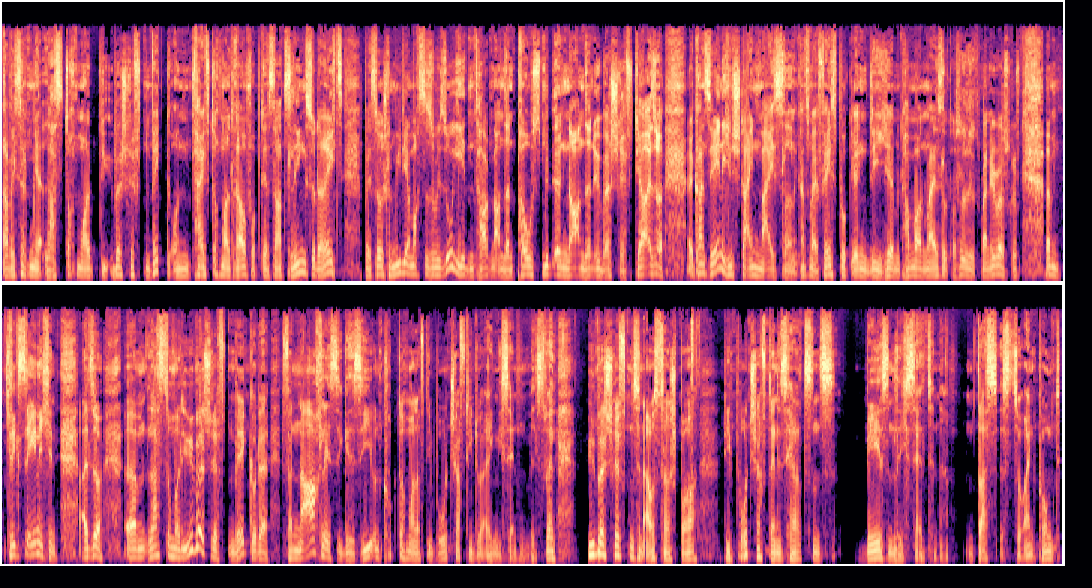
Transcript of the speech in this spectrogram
Aber ich sag mir, lass doch mal die Überschriften weg und pfeif doch mal drauf, ob der Satz links oder rechts. Bei Social Media machst du sowieso jeden Tag einen anderen Post mit irgendeiner anderen Überschrift. Ja, also äh, kannst du eh nicht einen Stein meißeln. Kannst mal auf Facebook irgendwie hier mit Hammer und Meißel, das ist jetzt meine Überschrift. Ähm, kriegst du eh nicht hin. Also ähm, lass doch mal die Überschriften weg oder vernachlässige sie und guck doch mal auf die Botschaft, die du eigentlich senden willst. Weil Überschriften sind austauschbar. Die Botschaft deines Herzens wesentlich seltener. Und das ist so ein Punkt.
